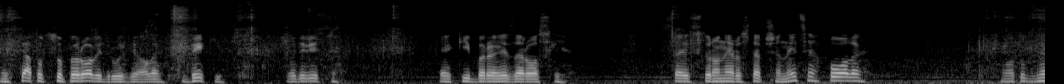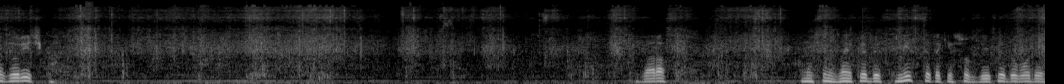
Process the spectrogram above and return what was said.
Місця тут суперові, друзі, але дикі. Ви дивіться, які береги зарослі. З цієї сторони росте пшениця поле. Ну, А тут знизу річка. Зараз мусимо знайти десь місце таке, щоб зійти до води.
